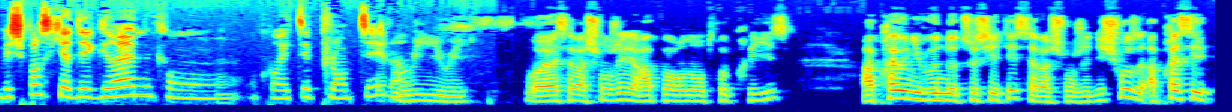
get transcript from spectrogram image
Mais je pense qu'il y a des graines qui ont, été plantées. Oui, oui. Ouais, ça va changer les rapports en entreprise. Après, au niveau de notre société, ça va changer des choses. Après, c'est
